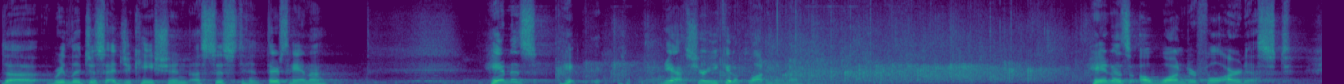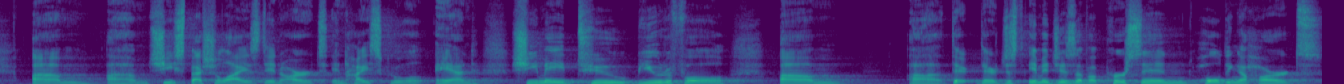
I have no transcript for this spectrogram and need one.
the religious education assistant, there's Hannah. Hannah's, yeah, sure, you can applaud Hannah. Hannah's a wonderful artist. Um, um, she specialized in art in high school, and she made two beautiful. Um, uh, they're, they're, just images of a person holding a heart,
